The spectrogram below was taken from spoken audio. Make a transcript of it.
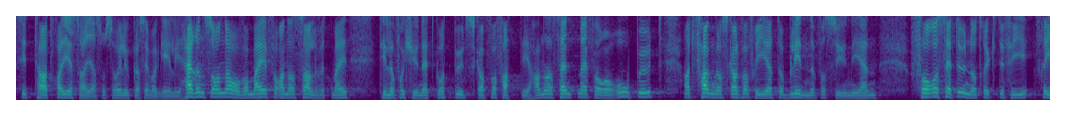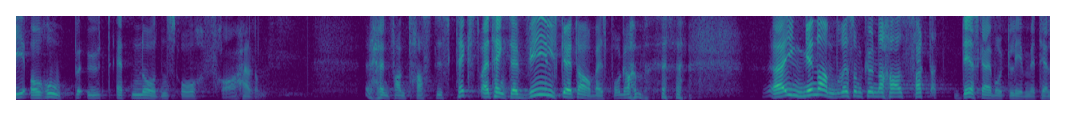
sitat fra Jesaja som står i Lukas evangeliet. Herrens ånd er over meg, for han har salvet meg til å forkynne et godt budskap for fattige. Han har sendt meg for å rope ut at fanger skal få frihet og blinde få syn igjen, for å sette undertrykte fri og rope ut et nådens år fra Herren en fantastisk tekst. Og jeg tenkte hvilket arbeidsprogram! Det er ingen andre som kunne ha sagt at det skal jeg bruke livet mitt til,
